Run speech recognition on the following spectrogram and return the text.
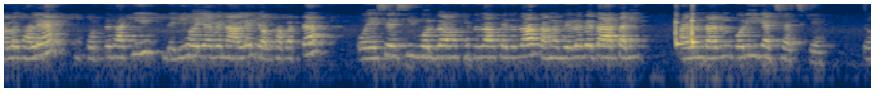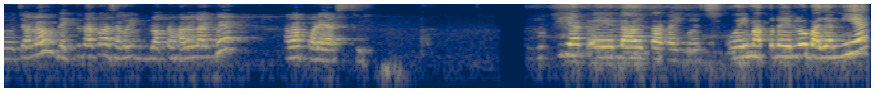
চলো তাহলে করতে থাকি, দেরি হয়ে যাবে নাহলে জলখাবারটা। ও এসে এসি বলবে আমার খেতে দাও খেতে দাও। কারণ বেরোবে তাড়াতাড়ি। আয়রন টায়রন করেই গেছে আজকে। তো চলো দেখতে থাকো আশা করি ব্লগটা ভালো লাগবে। আবার পরে আসছি। রুটি আর লাউ তরকারি করেছি। ওই মাত্র এলো বাজার নিয়ে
